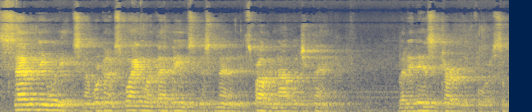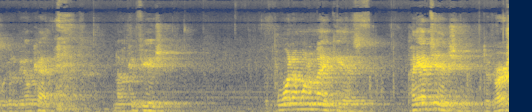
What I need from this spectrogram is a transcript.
70 weeks. Now we're going to explain what that means in just a minute. It's probably not what you think, but it is interpreted for us, so we're going to be okay. No confusion. The point I want to make is pay attention to verse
